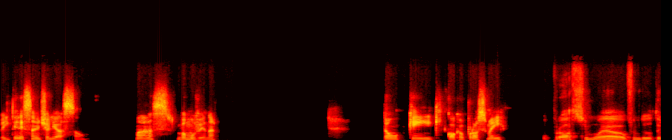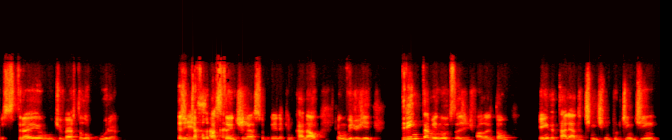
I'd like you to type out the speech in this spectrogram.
bem interessante ali a ação. Mas vamos ver, né? Então, quem, qual que é o próximo aí? O próximo é o filme do Doutor Estranho, Multiverso da Loucura. A gente já falou Exatamente. bastante, né, sobre ele aqui no canal. Tem um vídeo de 30 minutos da gente falando, então, bem detalhado, tintim por tintim.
